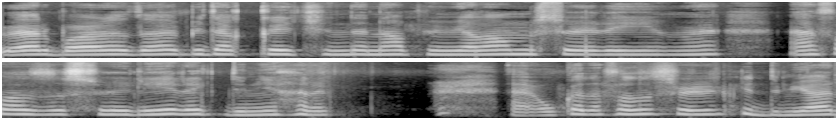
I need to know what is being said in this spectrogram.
Ver bu arada bir dakika içinde ne yapayım yalan mı söyleyeyim mi? En fazla söyleyerek dünya. Yani o kadar fazla söyledim ki dünya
